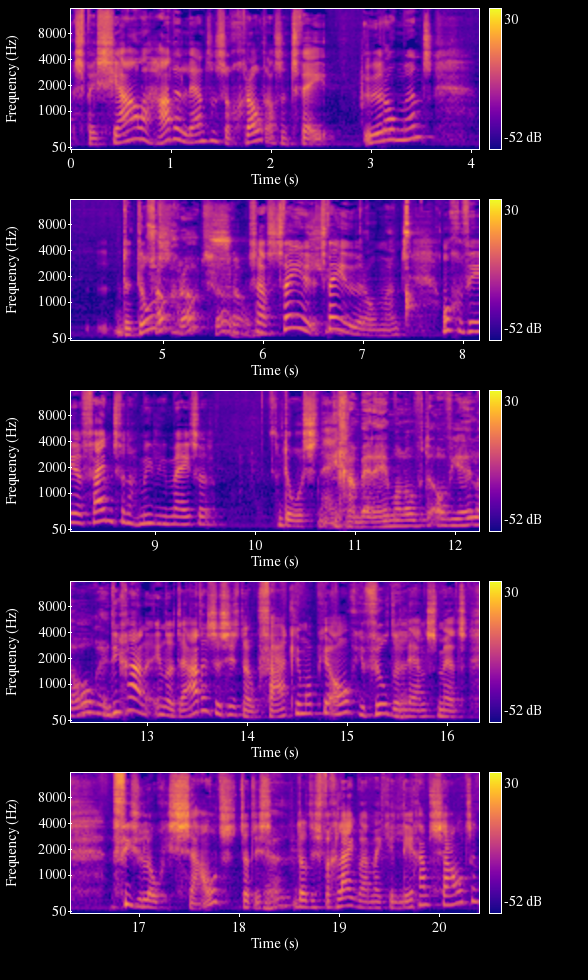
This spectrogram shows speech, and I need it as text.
speciale harde lenzen, zo groot als een 2 euro munt. De hè? doos, Zo groot? Zo. Zelfs 2, 2 euro munt. Ongeveer 25 mm doorsnee. Die gaan bijna helemaal over, de, over je hele oog heen. Die gaan inderdaad, dus er zit ook vacuüm op je oog. Je vult de lens met fysiologisch zout. Dat is, Ja. Mhm. dat is vergelijkbaar met je lichaamszouten.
